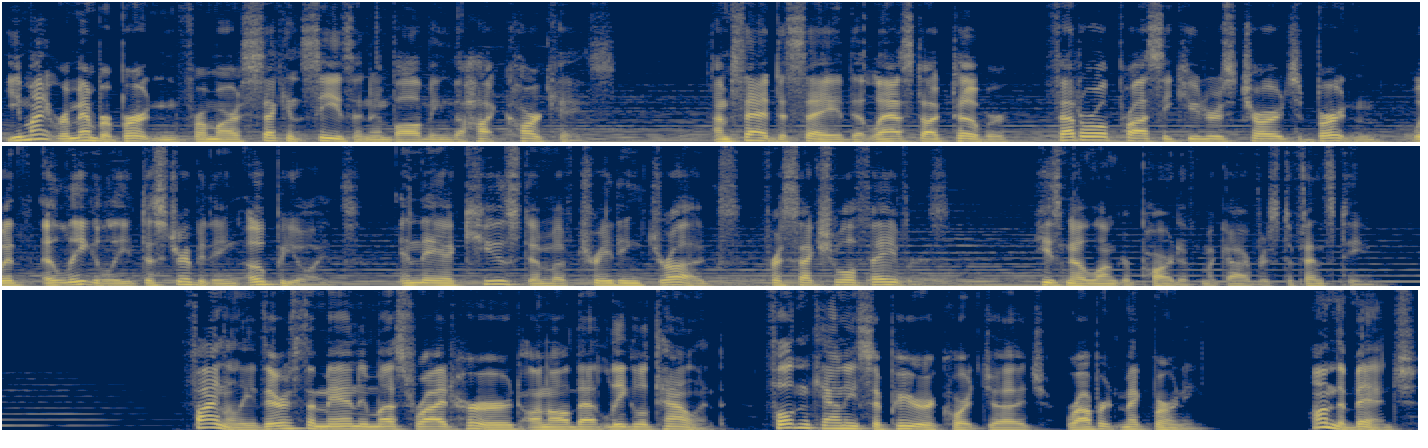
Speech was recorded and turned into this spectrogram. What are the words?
You might remember Burton from our second season involving the hot car case. I'm sad to say that last October, federal prosecutors charged Burton with illegally distributing opioids, and they accused him of trading drugs for sexual favors. He's no longer part of McIver's defense team. Finally, there's the man who must ride herd on all that legal talent Fulton County Superior Court Judge Robert McBurney. On the bench,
